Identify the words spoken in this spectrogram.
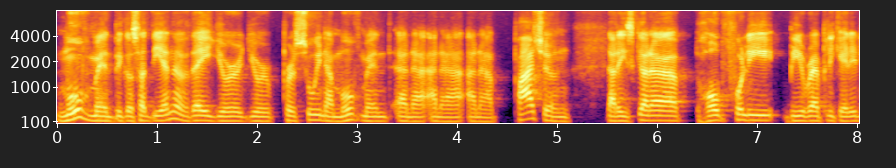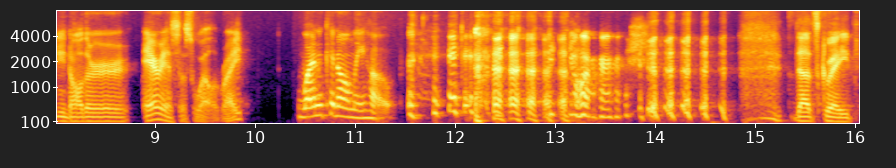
movement because at the end of the day you're you're pursuing a movement and a, and a, and a passion that is gonna hopefully be replicated in other areas as well right? One can only hope. Sure that's great.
